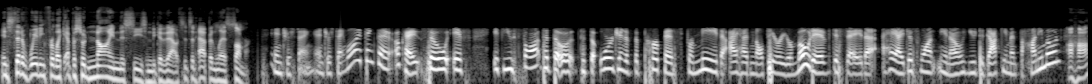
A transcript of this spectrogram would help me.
instead of waiting for like episode nine this season to get it out since it happened last summer. Interesting, interesting. Well, I think that okay. So if if you thought that the that the origin of the purpose for me that I had an ulterior motive to say that hey, I just want you know you to document the honeymoon, Uh huh.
